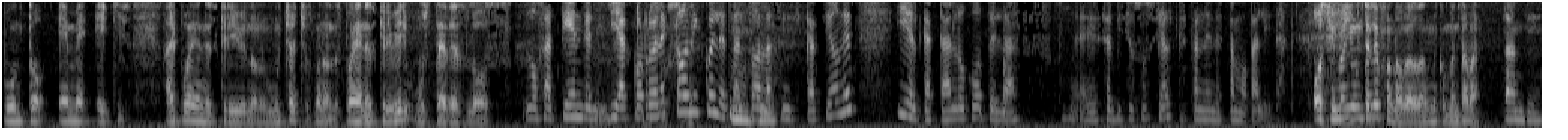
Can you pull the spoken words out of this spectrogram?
.mx. Ahí pueden escribirlo los muchachos. Bueno, les pueden escribir, ustedes los... Los atienden vía correo electrónico y les dan todas las indicaciones y el catálogo de los eh, servicios social que están en esta modalidad. O si no hay un teléfono, ¿verdad? Me comentaban. También.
